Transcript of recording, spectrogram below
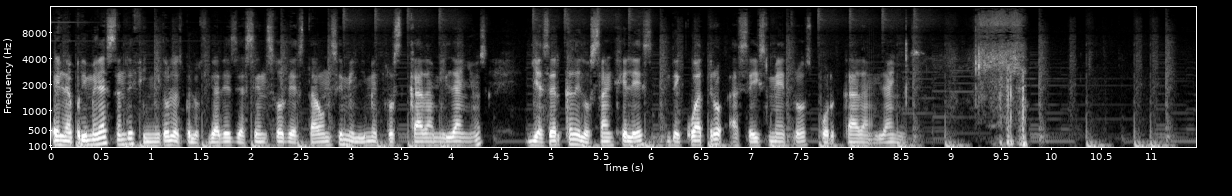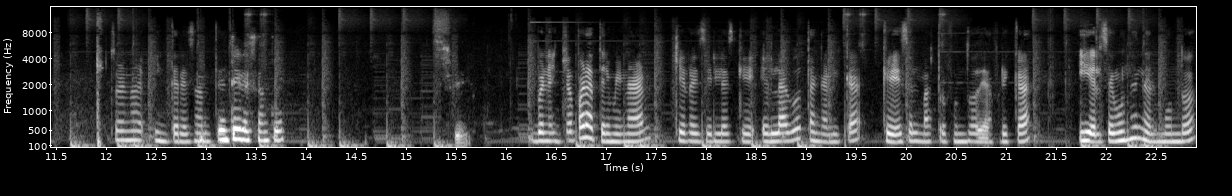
En la primera están definidos las velocidades de ascenso de hasta 11 milímetros cada mil años y acerca de Los Ángeles de 4 a 6 metros por cada mil años. Suena interesante. Interesante. Bueno, yo para terminar quiero decirles que el lago Tanganica, que es el más profundo de África y el segundo en el mundo,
